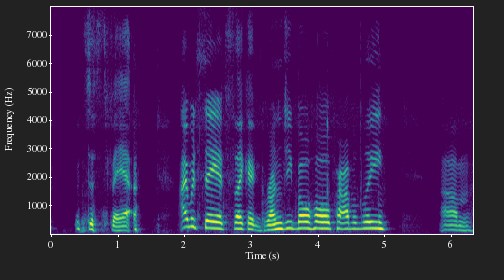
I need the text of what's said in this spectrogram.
it's just fat. I would say it's like a grungy boho probably. Um,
